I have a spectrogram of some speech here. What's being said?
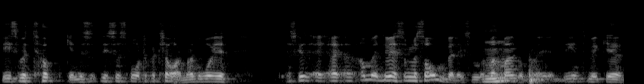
Det är som ett töcken. Det är så, det är så svårt att förklara. Man går ju... Skulle, eh, eh, ja, men du är som en zombie liksom. Man, Mm. man, det är inte mycket...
